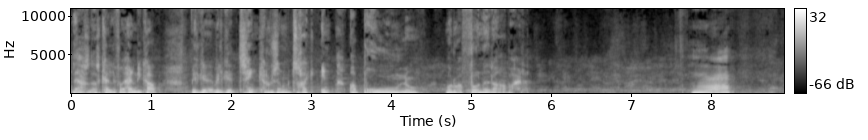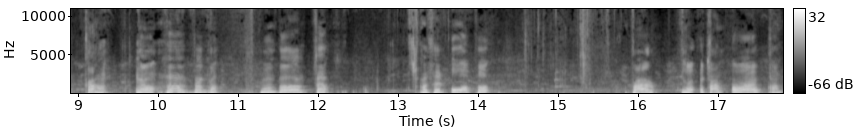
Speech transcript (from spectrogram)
lad os, lad os kalde det for handicap. Hvilke, hvilke ting kan du ligesom trække ind og bruge nu, hvor du har fundet et arbejde? Ja, og jeg er helt sikker, men både til at sætte ord på, hvad jeg kan og hvad jeg ikke kan.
